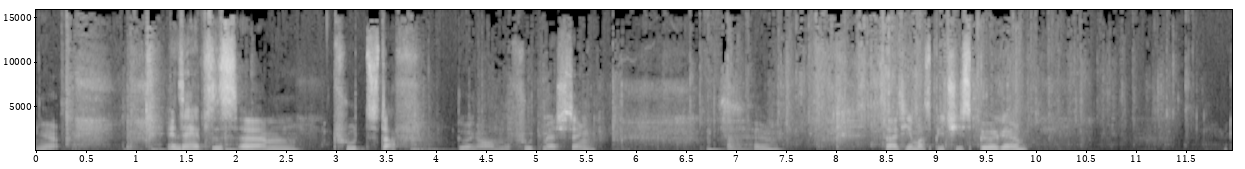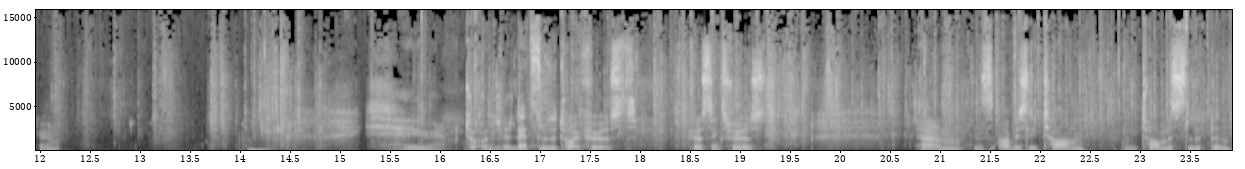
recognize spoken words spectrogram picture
Yeah, and they have this um, fruit stuff going on, the fruit mesh thing. So, side here must be cheeseburger. Okay. Okay, let's do the toy first. First things first. Um, this is obviously Tom, and Tom is slipping.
